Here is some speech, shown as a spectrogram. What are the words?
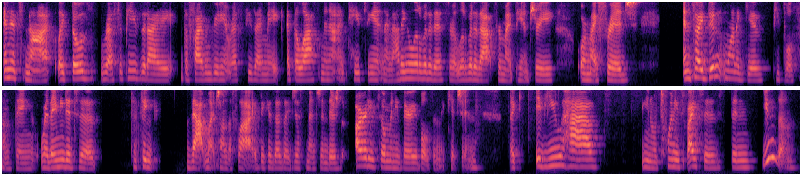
And it's not. Like those recipes that I the five ingredient recipes I make at the last minute I'm tasting it and I'm adding a little bit of this or a little bit of that for my pantry or my fridge. And so I didn't want to give people something where they needed to to think that much on the fly because as I just mentioned, there's already so many variables in the kitchen. Like if you have, you know, 20 spices, then use them.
